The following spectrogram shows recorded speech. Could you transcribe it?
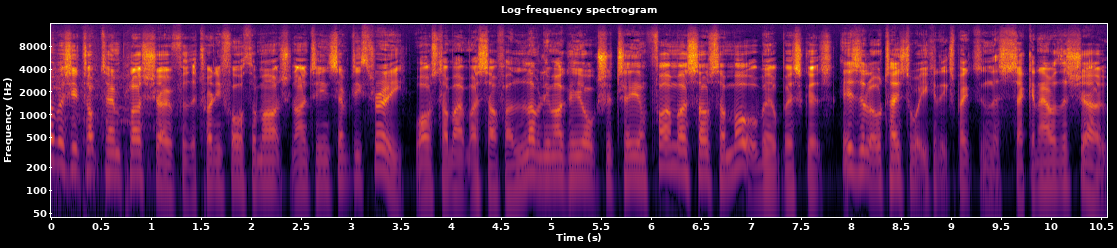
So was your Top 10 Plus show for the 24th of March 1973. Whilst I make myself a lovely mug of Yorkshire tea and find myself some malted milk biscuits, here's a little taste of what you can expect in the second hour of the show.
